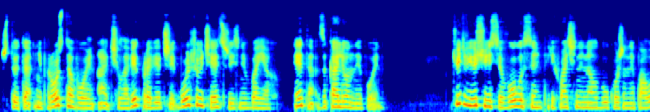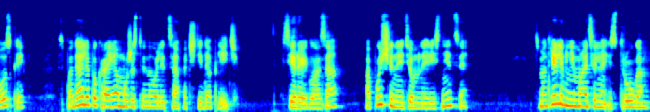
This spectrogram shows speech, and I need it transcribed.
что это не просто воин, а человек, проведший большую часть жизни в боях. Это закаленный воин. Чуть вьющиеся волосы, перехваченные на лбу кожаной полоской, спадали по краям мужественного лица почти до плеч. Серые глаза, опущенные темные ресницы – Смотрели внимательно и строго.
